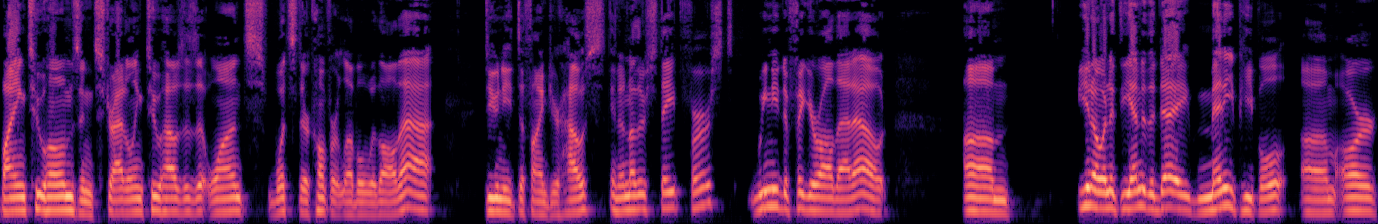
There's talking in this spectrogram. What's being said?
buying two homes and straddling two houses at once? What's their comfort level with all that? Do you need to find your house in another state first? We need to figure all that out. Um, you know, and at the end of the day, many people um, are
